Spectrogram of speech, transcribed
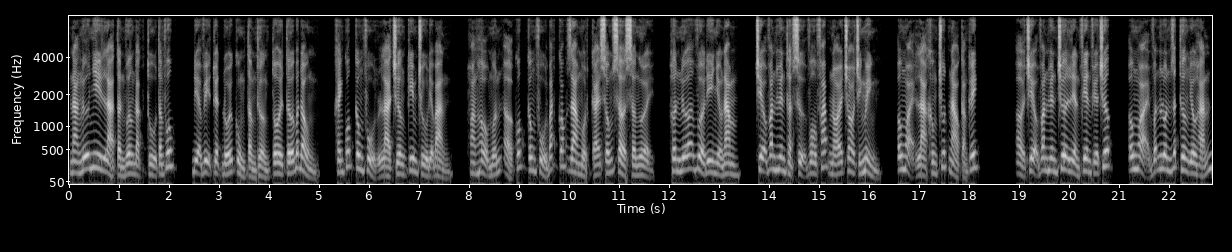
nàng nữ nhi là tần vương đặc thù tâm phúc, địa vị tuyệt đối cùng tầm thường tôi tớ bất đồng. Khánh Quốc công phủ là trường kim chủ địa bàn, hoàng hậu muốn ở quốc công phủ bắt cóc ra một cái sống sờ sờ người, hơn nữa vừa đi nhiều năm, Triệu Văn Huyên thật sự vô pháp nói cho chính mình, ông ngoại là không chút nào cảm kích. Ở Triệu Văn Huyên chưa liền phiên phía trước, ông ngoại vẫn luôn rất thương yêu hắn,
